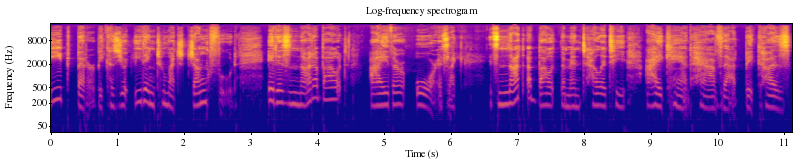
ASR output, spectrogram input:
eat better because you're eating too much junk food, it is not about either or. It's like it's not about the mentality, I can't have that because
